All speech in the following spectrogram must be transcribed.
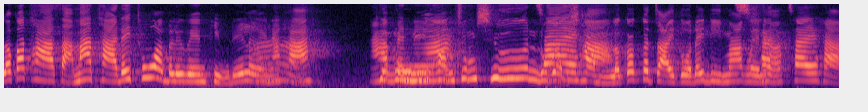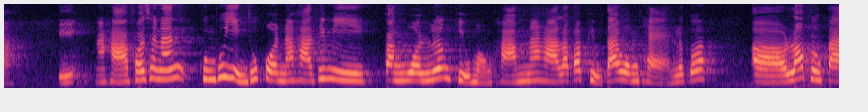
แล้วก็ทาสามารถทาได้ทั่วบริเวณผิวได้เลยนะคะ นะคืคะอเป็ดูนมีเนื้อ ความชุ่มชื่นดูแบบใช่ค่ะ ฉ่ำแล้วก็กระจายตัวได้ดีมากเลยนะคะใช่ค่ะนี่นะคะ เพราะฉะนั้นคุณผู้หญิงทุกคนนะคะที่มีกังวลเรื่องผิวหมองคล้ำนะคะ แล้วก็ผิวใต้วงแขนแล้วก็เอ่อรอบดวงตา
